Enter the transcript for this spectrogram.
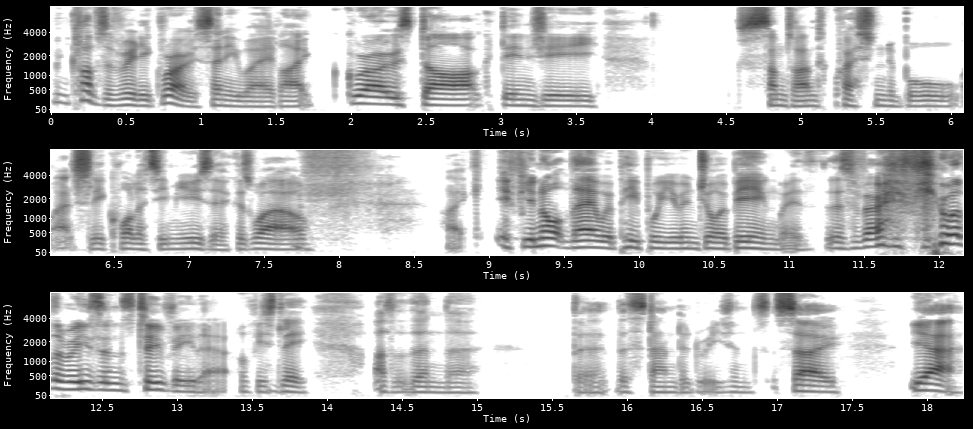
mean, clubs are really gross anyway, like gross, dark, dingy, sometimes questionable, actually quality music as well. like if you're not there with people you enjoy being with, there's very few other reasons to be there, obviously, other than the the, the standard reasons. So yeah,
